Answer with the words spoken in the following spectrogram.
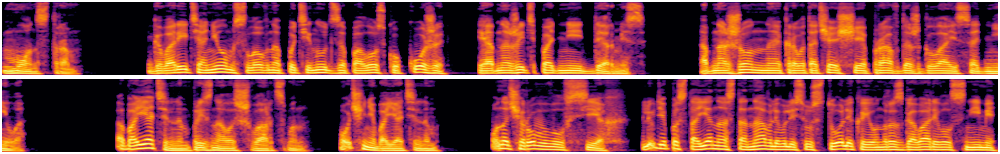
«Монстром», Говорить о нем, словно потянуть за полоску кожи и обнажить под ней дермис. Обнаженная кровоточащая правда жгла и соднила. «Обаятельным», — призналась Шварцман. «Очень обаятельным. Он очаровывал всех. Люди постоянно останавливались у столика, и он разговаривал с ними,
